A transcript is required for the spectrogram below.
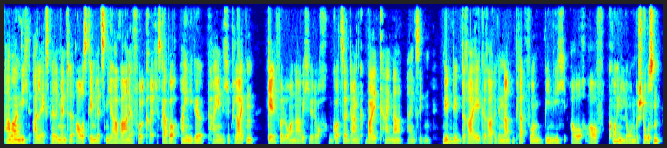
Aber nicht alle Experimente aus dem letzten Jahr waren erfolgreich. Es gab auch einige peinliche Pleiten. Geld verloren habe ich jedoch Gott sei Dank bei keiner einzigen. Neben den drei gerade genannten Plattformen bin ich auch auf CoinLoan gestoßen,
